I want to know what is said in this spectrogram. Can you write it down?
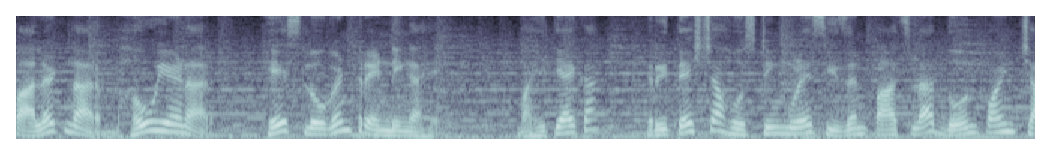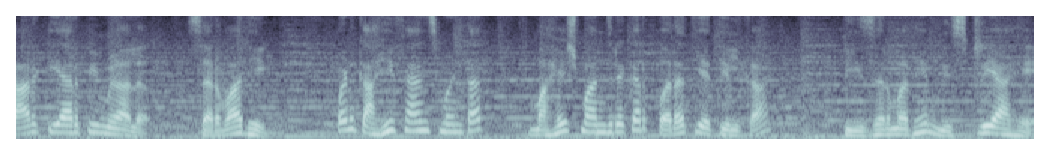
पालटणार भाऊ येणार हे स्लोगन ट्रेंडिंग आहे. माहिती आहे का? रितेशच्या होस्टिंगमुळे सीझन पाचला दोन पॉईंट चार टी आर पी मिळालं सर्वाधिक. पण काही फॅन्स म्हणतात महेश मांजरेकर परत येतील का? टीझरमध्ये मिस्ट्री आहे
